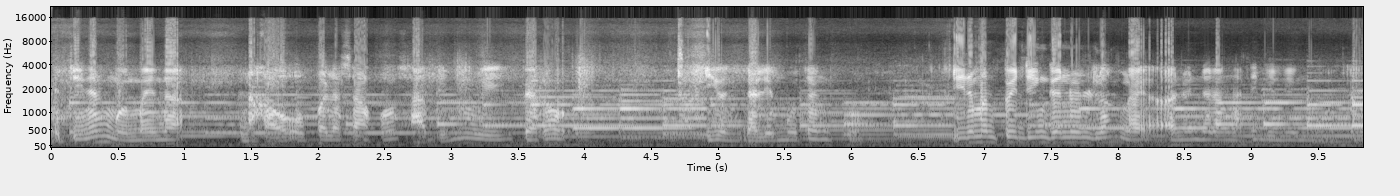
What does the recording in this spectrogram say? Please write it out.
Eh, tingnan mo, may na, nakauo pala sa ako, sabi mo eh. Pero, yun, nalimutan ko. Hindi naman pwedeng ganun lang, na, ano na lang natin, nilimutan.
